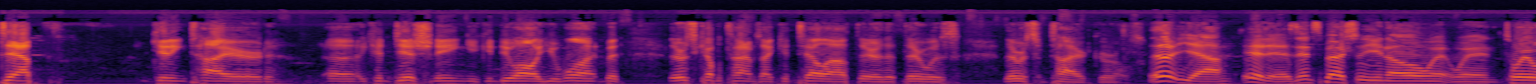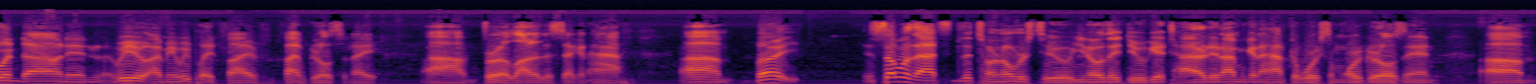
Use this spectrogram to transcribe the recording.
depth, getting tired, uh, conditioning. You can do all you want, but there's a couple times I could tell out there that there was there were some tired girls. Uh, yeah, it is, and especially you know when, when Toy went down and we I mean we played five five girls tonight um, for a lot of the second half, um, but some of that's the turnovers too. You know they do get tired, and I'm gonna have to work some more girls in. Um,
